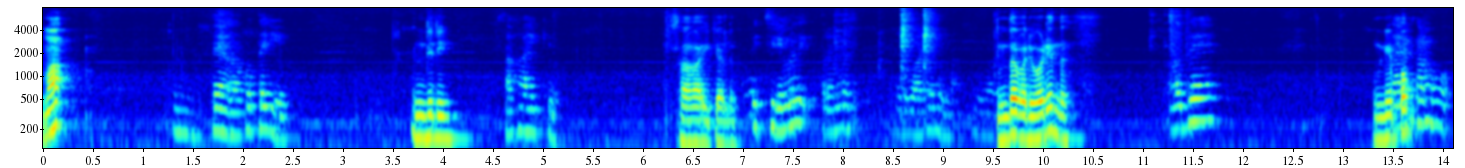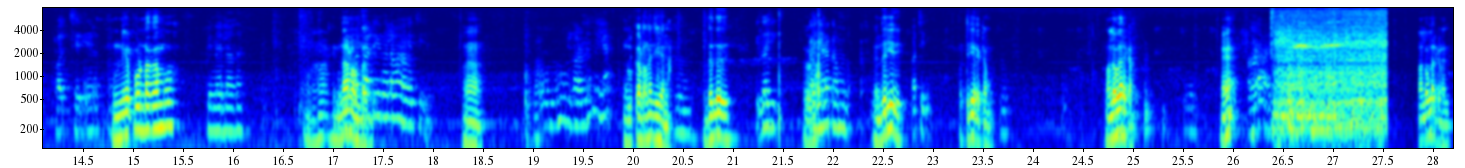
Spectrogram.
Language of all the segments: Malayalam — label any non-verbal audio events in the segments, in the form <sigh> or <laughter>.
മാ. സഹായിക്കും. സഹായിക്കാലോ? എന്താ പരിപാടി എന്താ? ഉണ്ണിയപ്പം? ഉണ്ണിയപ്പം ഉണ്ടാക്കാൻ പോ ഇന്നാണോ. ആ. ഉദ്ഘാടനം ചെയ്യണം ഇതെന്ത്. എന്താ ചെയ്ത്. പത്തിരി അരക്കണം. നല്ല വരക്കണം. ഏ. നല്ല വരക്കണം.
